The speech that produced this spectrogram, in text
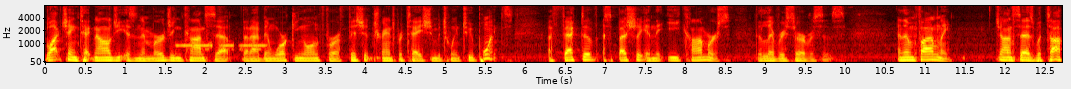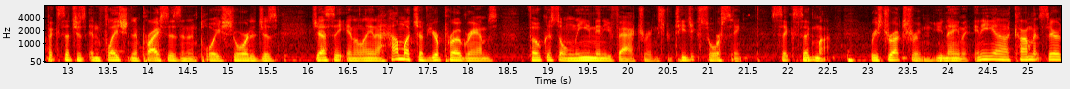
blockchain technology is an emerging concept that I've been working on for efficient transportation between two points, effective, especially in the e commerce delivery services. And then finally, John says, with topics such as inflation and prices and employee shortages, Jesse and Elena, how much of your programs focused on lean manufacturing, strategic sourcing, Six Sigma, restructuring, you name it? Any uh, comments there,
